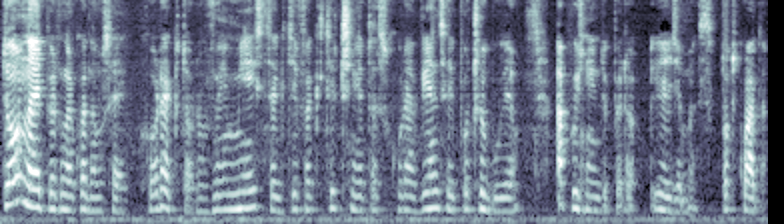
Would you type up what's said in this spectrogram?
to najpierw nakładam sobie korektor w miejsce, gdzie faktycznie ta skóra więcej potrzebuje, a później dopiero jedziemy z podkładem.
